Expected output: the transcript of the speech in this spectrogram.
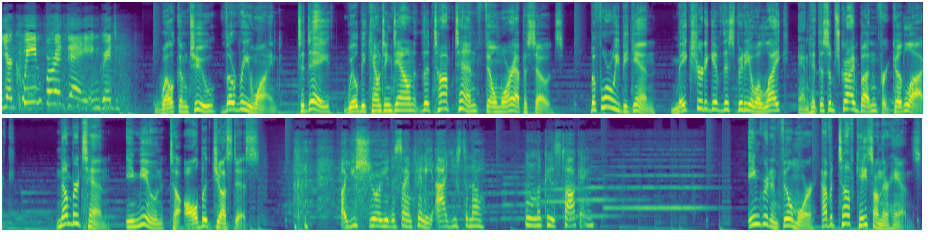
You're queen for a day, Ingrid. Welcome to The Rewind. Today, we'll be counting down the top 10 Fillmore episodes. Before we begin, make sure to give this video a like and hit the subscribe button for good luck. Number 10. Immune to All But Justice. Are you sure you're the same Penny I used to know? Hmm, look who's talking. Ingrid and Fillmore have a tough case on their hands.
